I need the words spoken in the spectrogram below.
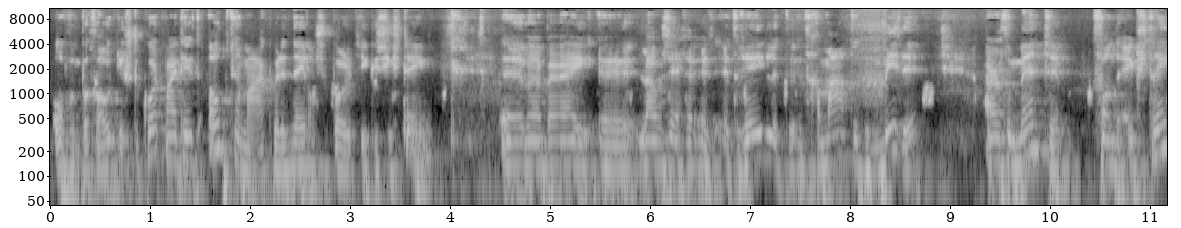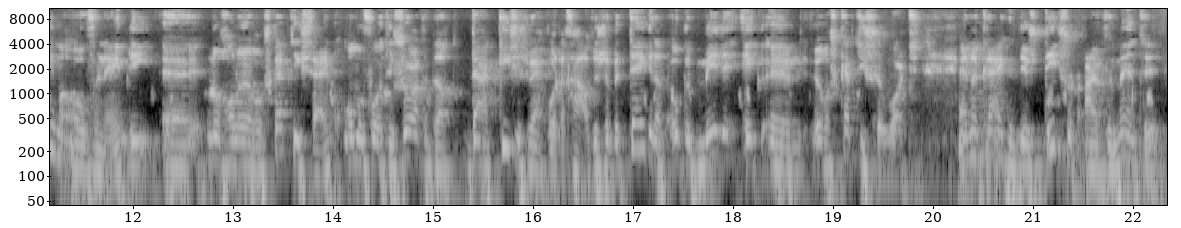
op een begrotingstekort. Maar het heeft ook te maken met het Nederlandse politieke systeem. Uh, waarbij, uh, laten we zeggen, het, het redelijke, het gematigde midden argumenten van de extreme overneemt, die uh, nogal eurosceptisch zijn, om ervoor te zorgen dat daar kiezers weg worden gehaald. Dus dat betekent dat ook het midden uh, eurosceptischer wordt. En dan krijg je dus dit soort argumenten.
